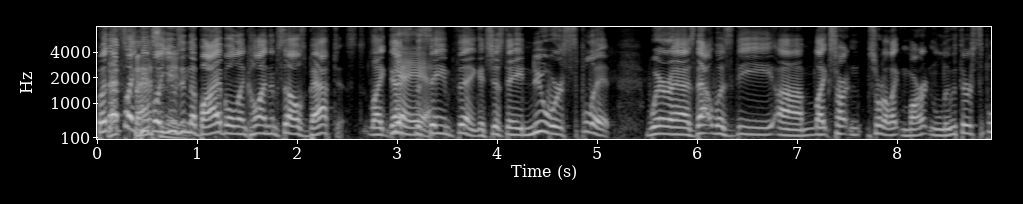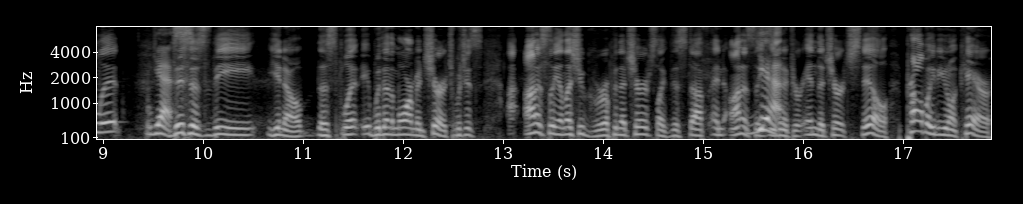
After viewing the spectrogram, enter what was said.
But that's, That's like people using the Bible and calling themselves Baptist. Like that's Yeah, yeah, the yeah. same thing. It's just a newer split. Whereas that was the um, like sort sort of like Martin Luther split. Yes. This is the you know the split within the Mormon Church, which is uh, honestly, unless you grew up in the church, like this stuff, and honestly, Yeah. even if you're in the church still, probably you don't care.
